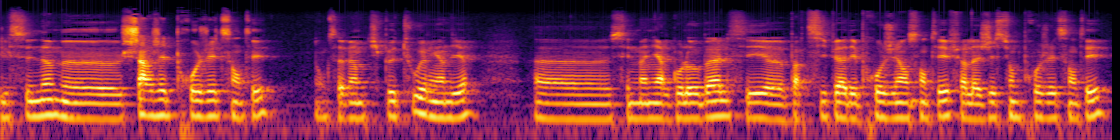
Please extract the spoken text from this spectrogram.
il se nomme chargé de projet de santé. Donc, ça veut un petit peu tout et rien dire. c'est de manière globale, c'est participer à des projets en santé, faire la gestion de projets de santé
